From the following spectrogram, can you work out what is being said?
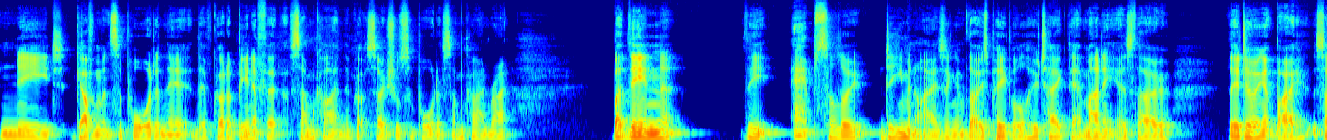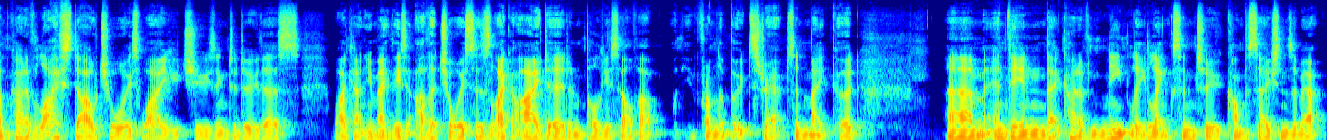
need government support and they've got a benefit of some kind, they've got social support of some kind, right? But then the absolute demonizing of those people who take that money as though they're doing it by some kind of lifestyle choice. Why are you choosing to do this? Why can't you make these other choices like I did and pull yourself up from the bootstraps and make good? Um, and then that kind of neatly links into conversations about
